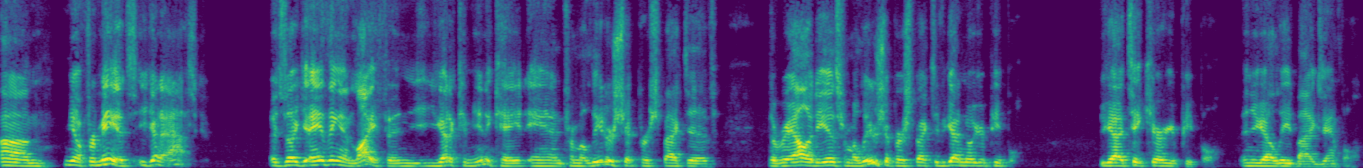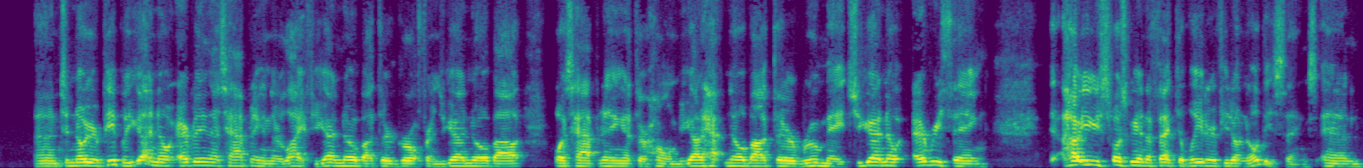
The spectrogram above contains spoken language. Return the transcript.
Um, you know, for me, it's you got to ask. It's like anything in life, and you got to communicate. And from a leadership perspective, the reality is, from a leadership perspective, you got to know your people. You got to take care of your people, and you got to lead by example. And to know your people, you got to know everything that's happening in their life. You got to know about their girlfriends. You got to know about what's happening at their home. You got to ha- know about their roommates. You got to know everything how are you supposed to be an effective leader if you don't know these things? And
